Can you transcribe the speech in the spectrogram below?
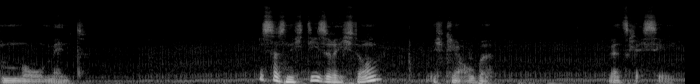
Moment. Ist das nicht diese Richtung? Ich glaube. Wir werden es gleich sehen.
